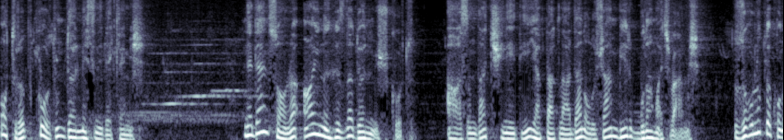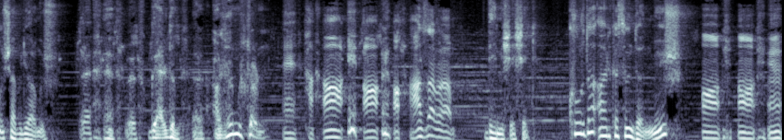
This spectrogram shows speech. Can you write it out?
oturup kurdun dönmesini beklemiş. Neden sonra aynı hızla dönmüş kurt. Ağzında çiğnediği yapraklardan oluşan bir bulamaç varmış. Zorlukla konuşabiliyormuş. E, e, e, geldim. Hazır mısın? Hazırım demiş eşek. Kurda arkasını dönmüş. Aa, aa, e,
